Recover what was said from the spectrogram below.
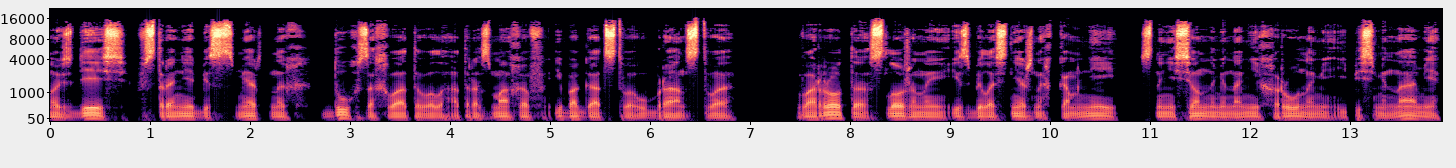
но здесь, в стране бессмертных, дух захватывал от размахов и богатства убранства. Ворота, сложенные из белоснежных камней, с нанесенными на них рунами и письменами,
